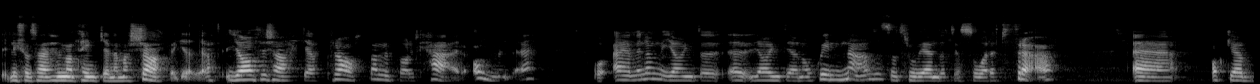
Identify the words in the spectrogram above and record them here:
liksom så här, hur man tänker när man köper grejer. Att jag försöker att prata med folk här om det. Och även om jag inte, eh, jag inte gör någon skillnad så tror jag ändå att jag sår ett frö. Eh, och jag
